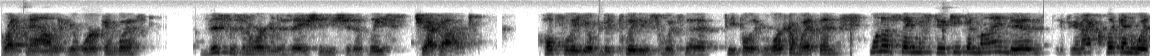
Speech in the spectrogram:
right now that you're working with. This is an organization you should at least check out. Hopefully, you'll be pleased with the people that you're working with. And one of the things to keep in mind is if you're not clicking with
